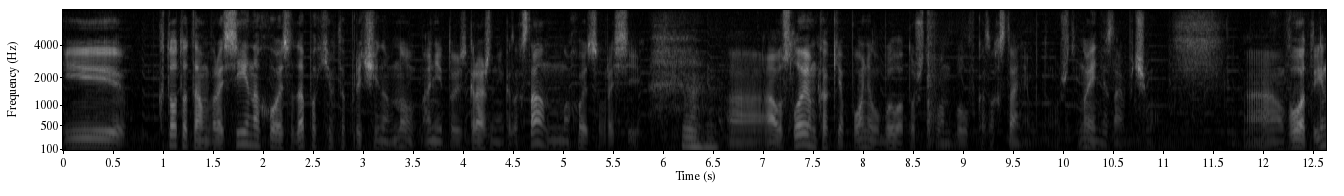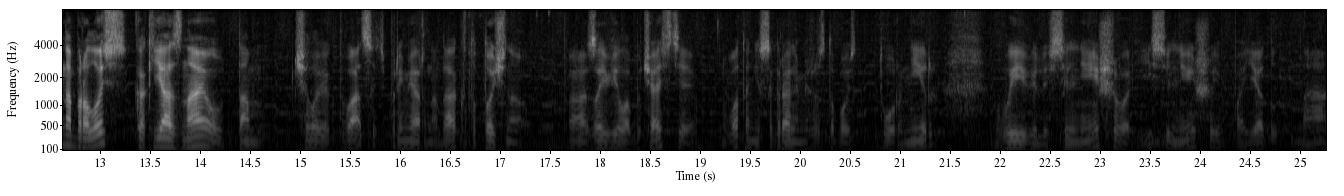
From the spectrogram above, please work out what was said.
И кто-то там в России находится, да, по каким-то причинам. Ну, они, то есть, граждане Казахстана, но находятся в России. Мгм. А, а условием, как я понял, было то, чтобы он был в Казахстане, потому что, ну, я не знаю почему. А, вот, и набралось, как я знаю, там человек 20 примерно, да, кто точно а, заявил об участии. Вот они сыграли между собой турнир, выявили сильнейшего, и сильнейшие поедут на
